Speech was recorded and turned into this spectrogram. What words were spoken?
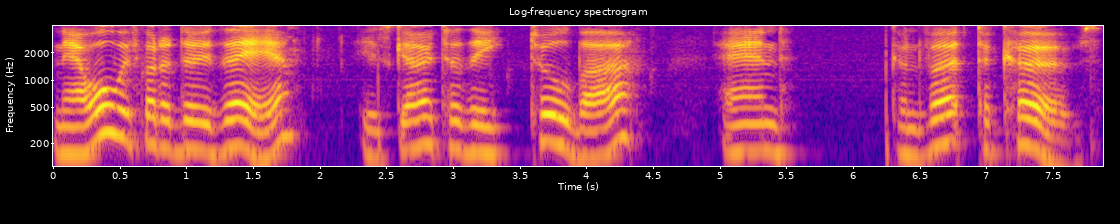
Now all we've got to do there is go to the toolbar and convert to curves.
